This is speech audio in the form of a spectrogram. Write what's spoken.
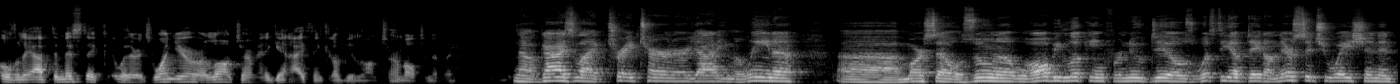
overly optimistic whether it's one year or long term. And again, I think it'll be long term ultimately. Now, guys like Trea Turner, Yadi Molina, uh, Marcell Ozuna will all be looking for new deals. What's the update on their situation, and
